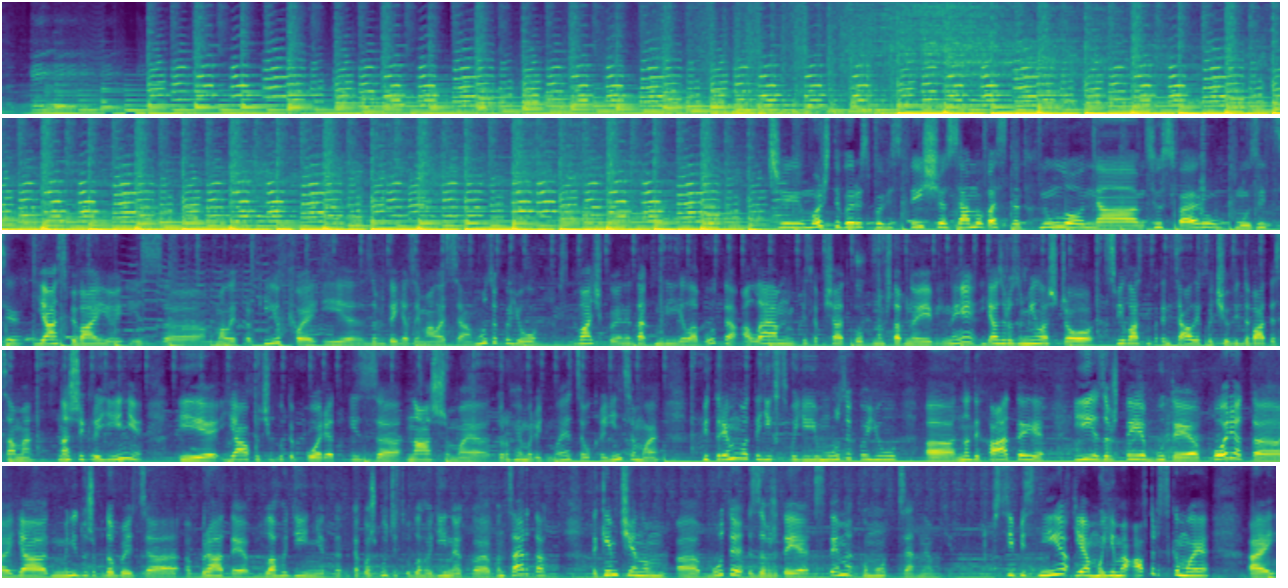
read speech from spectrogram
Можете ви розповісти, що саме вас натхнуло на цю сферу в музиці? Я співаю із е, малих років е, і завжди я займалася музикою. Співачкою не так мріяла бути, але після початку повномасштабної війни я зрозуміла, що свій власний потенціал я хочу віддавати саме нашій країні, і я хочу бути поряд із нашими дорогими людьми, це українцями, підтримувати їх своєю музикою, е, надихати і завжди бути поряд. Е, Я мені дуже подобається брати благодійні та- також участь у благодійних е, концертах. Таким чином е, бути завжди з тими, кому це необхідно. Всі пісні є моїми авторськими,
